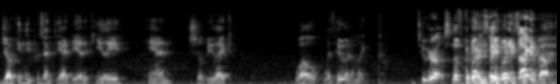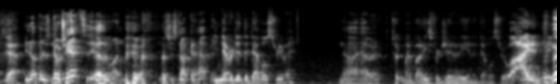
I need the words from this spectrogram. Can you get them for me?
jokingly present the idea to Keely, and she'll be like, "Well, with who?" And I'm like, two girls, of course. Like, what are you talking about? Yeah. You know, there's no chance to the other one. It's just not gonna happen. you never did the devil's three way. No, I haven't. Took my buddy's virginity in a devil's throat. Well, I didn't take it. The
